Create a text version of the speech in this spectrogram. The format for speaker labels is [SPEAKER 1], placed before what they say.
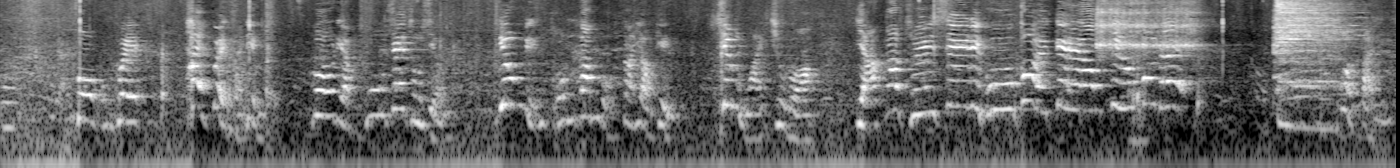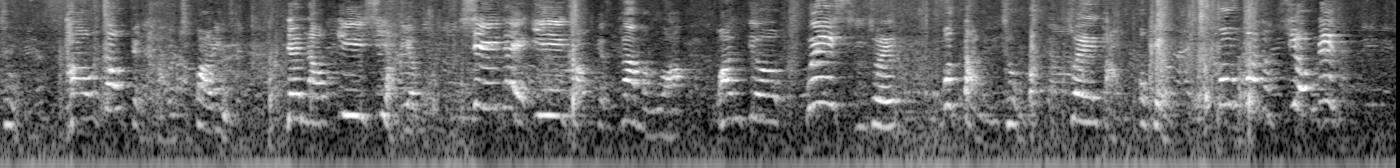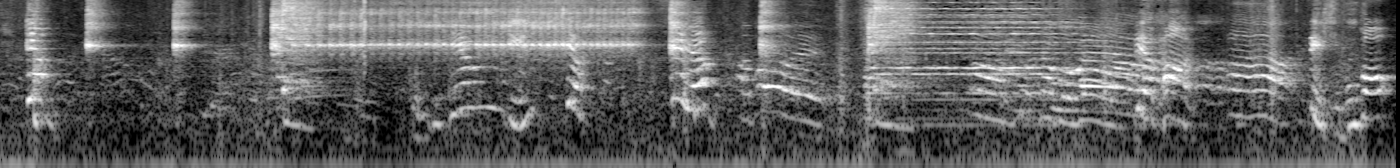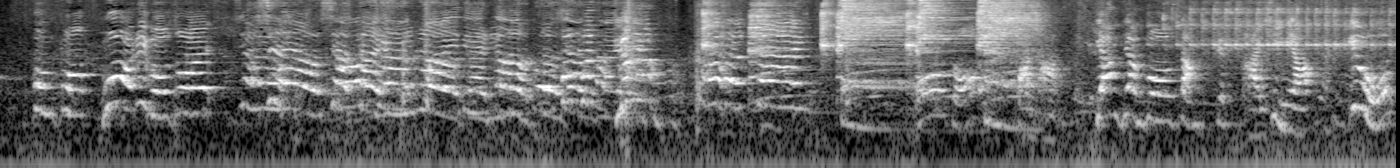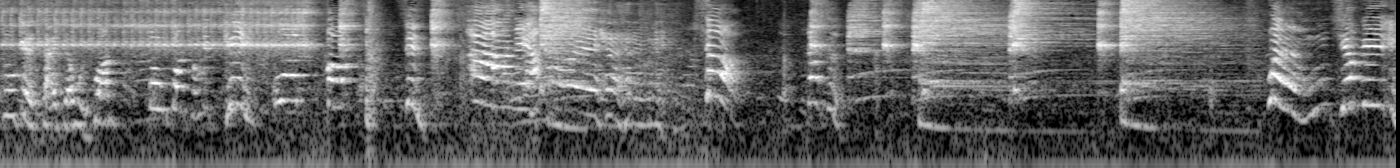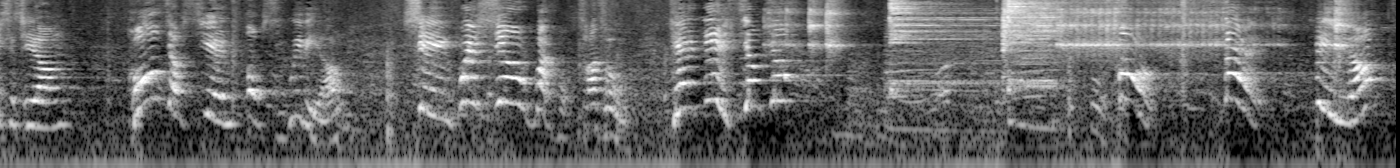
[SPEAKER 1] 夫，辜负亏太贵才令，无念夫妻之情，两人同甘无啥要紧，心怀手乱，也甲随死你无辜的家后丢不体。我大儿子偷走别害一百两，然后以死下命，尸体依靠别家门外，还着毁尸罪，不但如此，罪大恶极，我我就将你点。准备精灵掉，死人。
[SPEAKER 2] 阿婆诶，啊，那无个，
[SPEAKER 1] 别看，
[SPEAKER 2] 啊，
[SPEAKER 1] 你是无辜，本官判你无罪。
[SPEAKER 2] 谢谢哦，谢太您了，太您了，
[SPEAKER 1] 本官停了。
[SPEAKER 2] 阿太，
[SPEAKER 1] 我做办案，样样无上别害性命，有我资格在朝为官，本官从你起我毋接你一时枪，可叫善恶是鬼名，是鬼小法无差错，天地相中。报，再平。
